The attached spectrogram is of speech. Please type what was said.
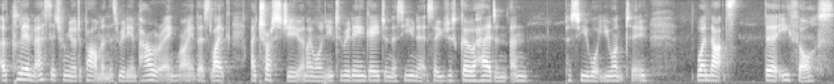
a clear message from your department that's really empowering right that's like i trust you and i want you to really engage in this unit so you just go ahead and, and pursue what you want to. When that's the ethos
